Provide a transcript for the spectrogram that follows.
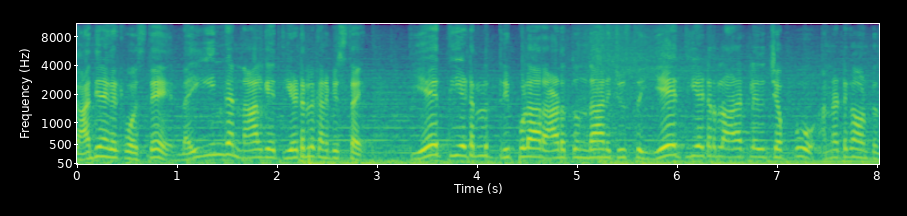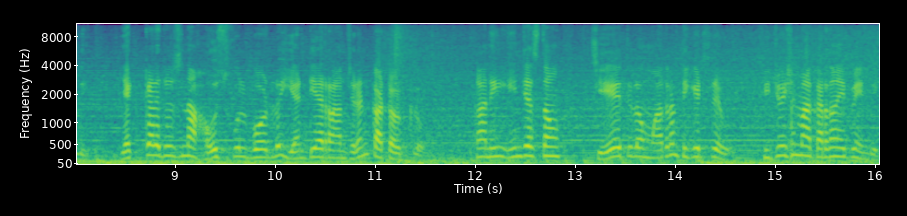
గాంధీనగర్కి వస్తే లైన్గా నాలుగైదు థియేటర్లు కనిపిస్తాయి. ఏ థియేటర్లో త్రిపుల్ ఆర్ ఆడుతుందా అని చూస్తే ఏ థియేటర్లో ఆడట్లేదు చెప్పు అన్నట్టుగా ఉంటుంది. ఎక్కడ చూసినా హౌస్ఫుల్ బోర్డులు ఎన్టీఆర్ రామ్ చరణ్ కట్అవుట్లు. కానీ ఏం చేస్తాం? చేతిలో మాత్రం టికెట్స్ లేవు. సిచ్యువేషన్ మాకు అర్థమైపోయింది.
